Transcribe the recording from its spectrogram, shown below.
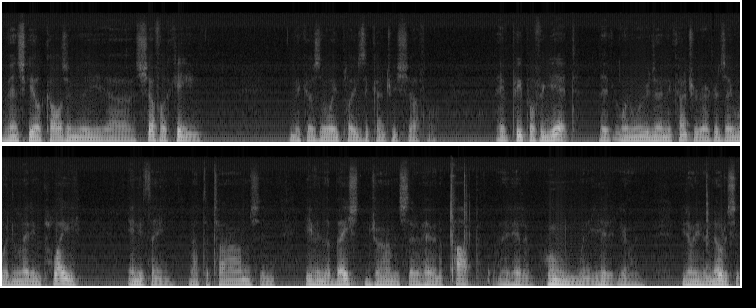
Vince Gill calls him the uh, shuffle king because of the way he plays the country shuffle. People forget that when we were doing the country records, they wouldn't let him play anything, not the toms, and even the bass drum, instead of having a pop, it had a boom when he hit it, you know, you don't even notice it,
